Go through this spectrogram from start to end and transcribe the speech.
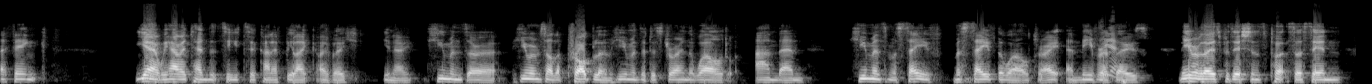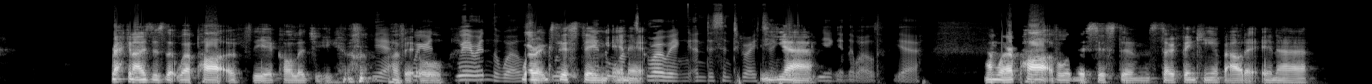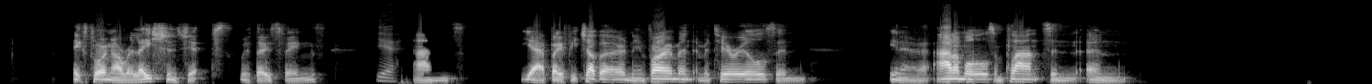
I think, yeah, we have a tendency to kind of be like over, you know, humans are humans are the problem. Humans are destroying the world, and then humans must save must save the world, right? And neither of those neither of those positions puts us in recognizes that we're part of the ecology Yeah, of it we're all. in, we're in the world. We're We're, existing we're the in it. growing and disintegrating Yeah. and being in the world. Yeah, and we're a part of all those systems. So thinking about it in a exploring our relationships with those things yeah, and yeah, both each other and the environment and materials and you know animals and plants and and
